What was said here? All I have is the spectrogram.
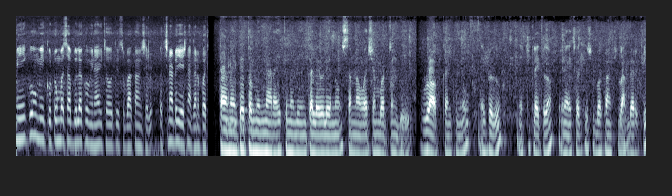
మీకు మీ కుటుంబ సభ్యులకు వినాయక చవితి శుభాకాంక్షలు. వచ్చినట్టు చేసిన గణపతి. టైం అయితే తొమ్మిదిన్నర అవుతున్నది ఇంకా లేవలేను. సన్న వర్షం పడుతుంది. బ్లాగ్ కంటిన్యూ ఇప్పుడు నెక్స్ట్ ఎట్లయితుందో వినాయక చవితి శుభాకాంక్షలు అందరికీ.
